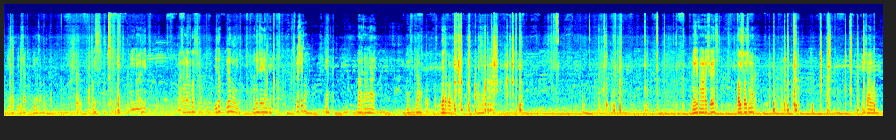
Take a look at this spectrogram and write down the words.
Dito, dito siya. Dito Boys. Hindi naman lamig. Wala sa mga boss. Dito, bilang mo dito. Natin siya natin. Flashlight mo. Yan. Bakit na nangyari? Yan, bilang mo. Yan, sakot. Ako siya. Mainit mga ka-experience. Pause muna. Dito tayo.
